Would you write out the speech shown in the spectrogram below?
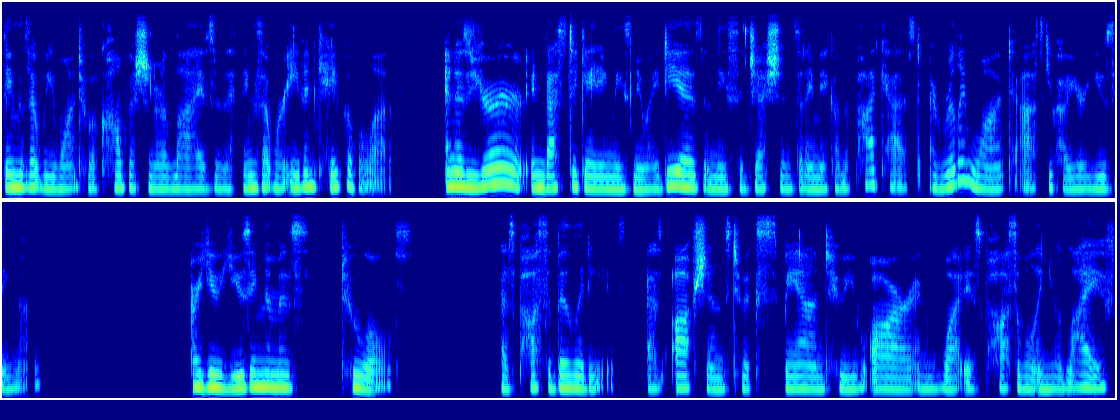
things that we want to accomplish in our lives and the things that we're even capable of. And as you're investigating these new ideas and these suggestions that I make on the podcast, I really want to ask you how you're using them. Are you using them as tools, as possibilities, as options to expand who you are and what is possible in your life?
